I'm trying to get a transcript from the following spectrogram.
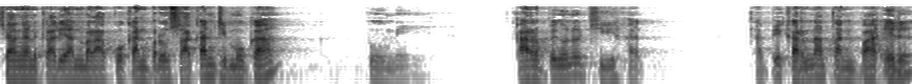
Jangan kalian melakukan perusakan di muka bumi. Karena ngono jihad. Tapi karena tanpa il,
